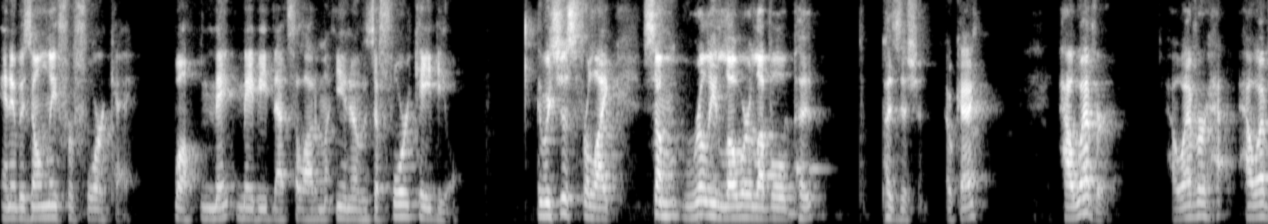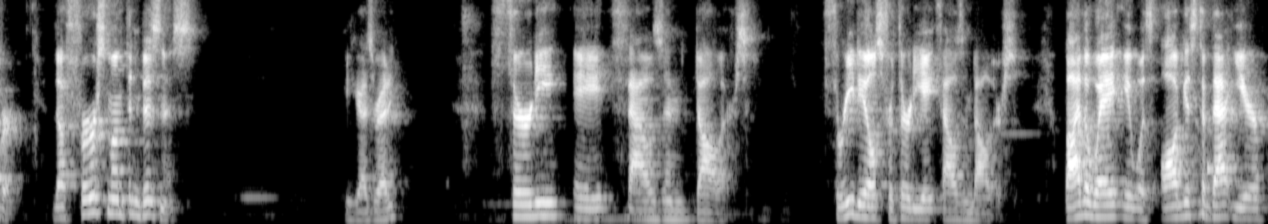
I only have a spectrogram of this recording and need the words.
And it was only for 4K. Well, may, maybe that's a lot of money. You know, it was a 4K deal. It was just for like some really lower level po- position. Okay. However, however, however, the first month in business, you guys ready? $38,000. Three deals for $38,000. By the way, it was August of that year.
